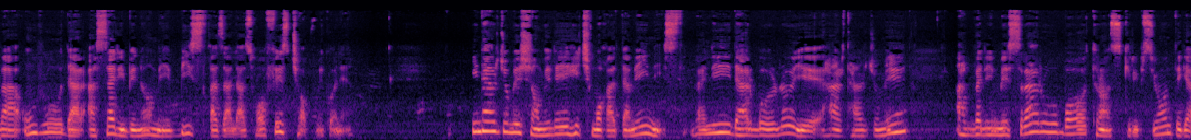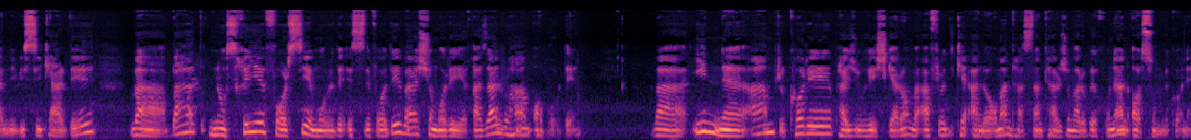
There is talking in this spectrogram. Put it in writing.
و اون رو در اثری به نام 20 غزل از حافظ چاپ می‌کنه. این ترجمه شامل هیچ مقدمه ای نیست ولی در بالای هر ترجمه اولین مصرع رو با ترانسکریپسیون دگر نویسی کرده و بعد نسخه فارسی مورد استفاده و شماره غزل رو هم آورده. و این امر کار پژوهشگران و افرادی که علاقمند هستن ترجمه رو بخونن آسون می‌کنه.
